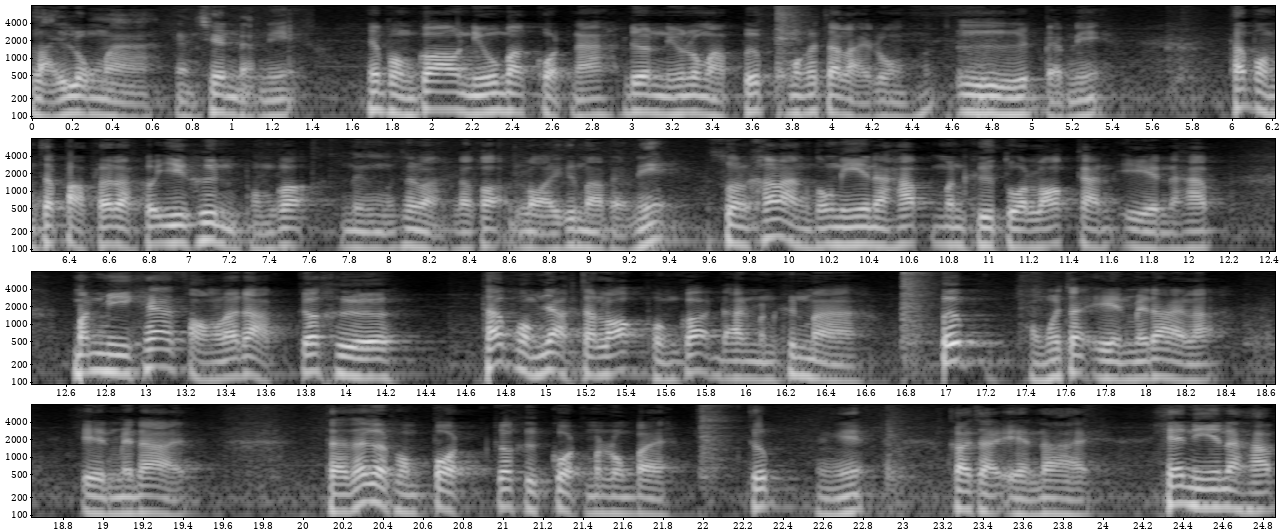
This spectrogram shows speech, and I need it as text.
ไหลลงมาอย่างเช่นแบบนี้เนี่ยผมก็เอานิ้วมากดนะเลื่อนนิ้วลงมาปุ๊บมันก็จะไหลลงอืดแบบนี้ ถ้าผมจะปรับระดับเก้าอี้ขึ้น ผมก็ดึงมันขึ้นมา แล้วก็ลอยขึ้นมาแบบนี้ ส่วนข้างหลังตรงนี้นะครับ มันคือตัวล็อกการเอนนะครับ มันมีแค่ 2 ระดับก็คือ ถ้าผมอยากจะล็อกผมก็ดันมันขึ้นมาปุ๊บผมก็จะเอนไม่ได้ละเอนไม่ได้ แต่ถ้าเกิดผมปลดก็คือกดมันลงไปตึ๊บอย่างนี้ก็จะเอ็นได้ แค่นี้นะครับ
